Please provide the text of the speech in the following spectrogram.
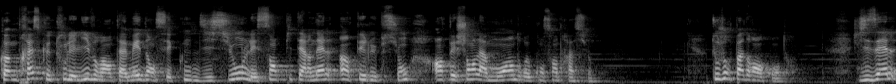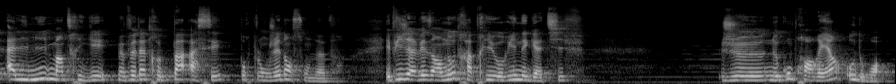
comme presque tous les livres entamés dans ces conditions, les sempiternelles interruptions empêchant la moindre concentration. Toujours pas de rencontre. Gisèle Halimi m'intriguait, mais peut-être pas assez pour plonger dans son œuvre. Et puis j'avais un autre a priori négatif. Je ne comprends rien au droit.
